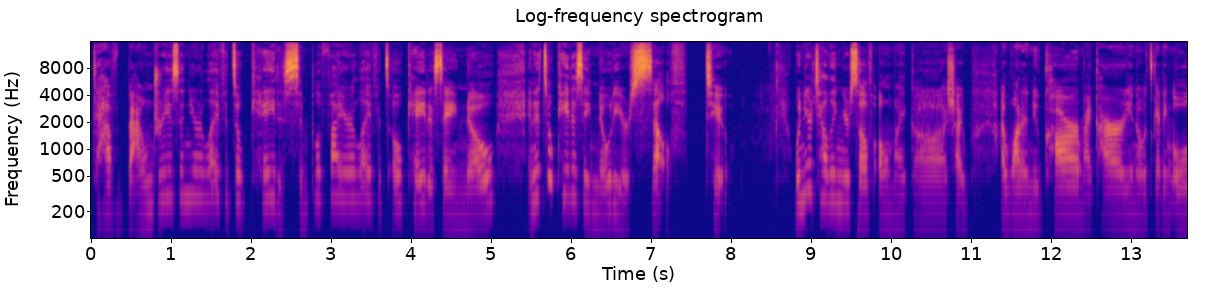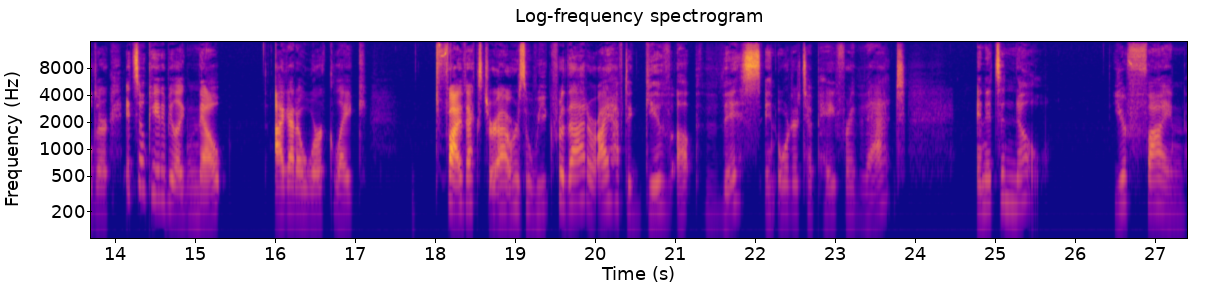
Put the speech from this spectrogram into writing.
to have boundaries in your life. It's okay to simplify your life. It's okay to say no. And it's okay to say no to yourself, too when you're telling yourself, "Oh my gosh, I I want a new car. My car, you know, it's getting older." It's okay to be like, "Nope. I got to work like five extra hours a week for that, or I have to give up this in order to pay for that. And it's a no. You're fine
